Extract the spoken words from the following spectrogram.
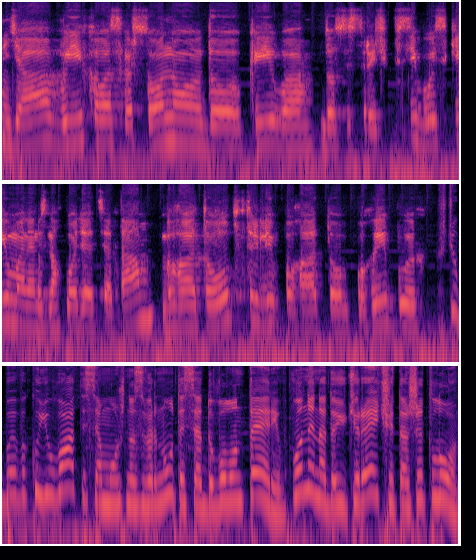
Я виїхала з Херсону до Києва до сестрички. Всі близькі в мене знаходяться там. Багато обстрілів, багато погиблих. Щоб евакуюватися, можна звернутися до волонтерів. Вони надають речі та житло.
